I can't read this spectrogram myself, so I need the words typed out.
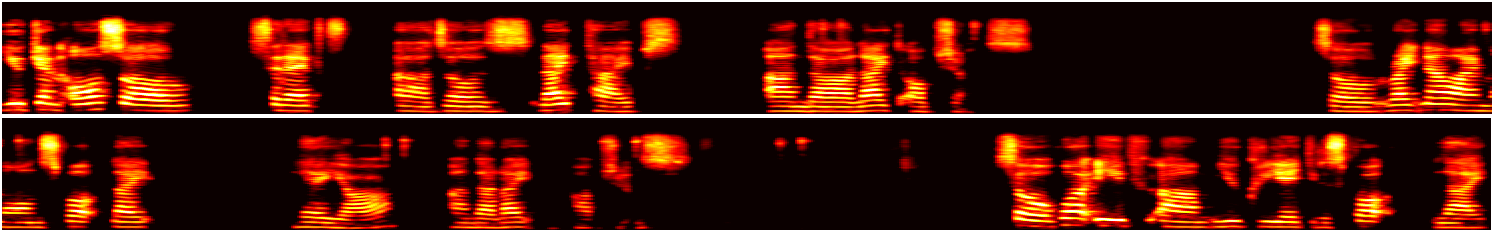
You can also select uh, those light types under light options. So right now I'm on spotlight layer under light options. So what if um, you created a spotlight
